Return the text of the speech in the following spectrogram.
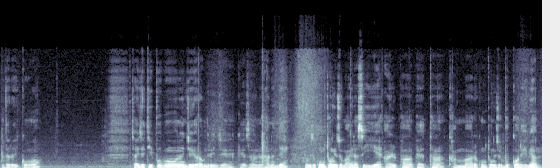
그대로 있고 자 이제 뒷부분은 이제 여러분들이 이제 계산을 하는데 여기서 공통인수 마이너스 2에 알파, 베타, 감마를 공통인수로 묶어내면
